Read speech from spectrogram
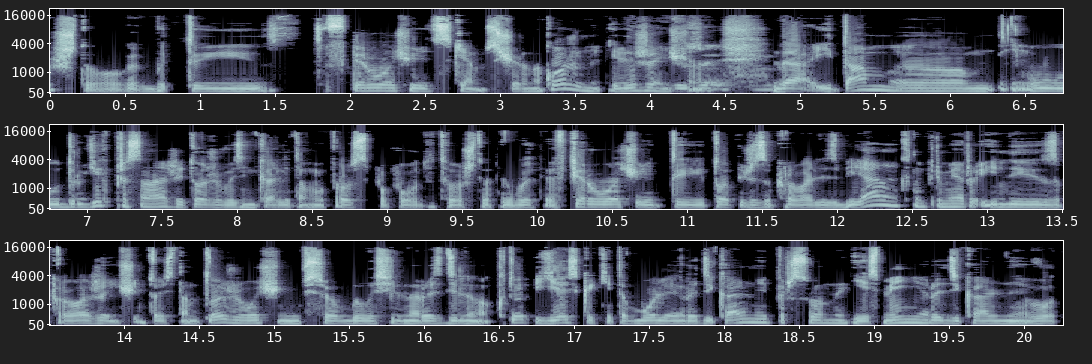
что как бы ты в первую очередь с кем? С чернокожими или женщинами? Да, и там э, у других персонажей тоже возникали там вопросы по поводу того, что как бы в первую очередь ты топишь за права лесбиянок, например, или за права женщин. То есть там тоже очень все было сильно разделено. Кто есть какие-то более радикальные персоны, есть менее радикальные, вот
